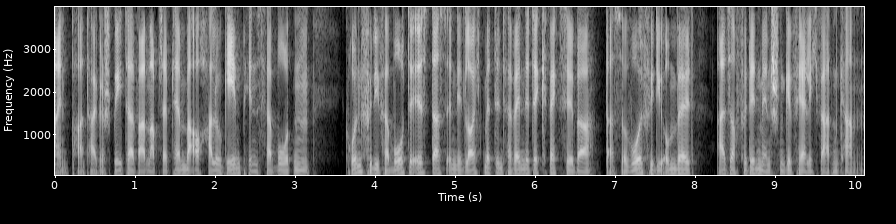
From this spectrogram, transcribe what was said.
Ein paar Tage später werden ab September auch Halogenpins verboten. Grund für die Verbote ist das in den Leuchtmitteln verwendete Quecksilber, das sowohl für die Umwelt als auch für den Menschen gefährlich werden kann.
